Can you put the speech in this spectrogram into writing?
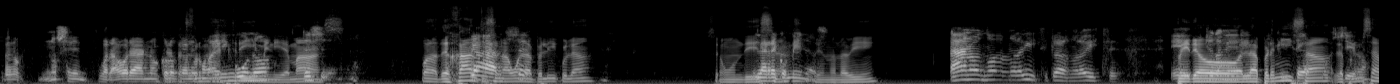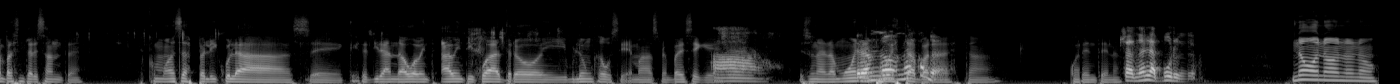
bueno, no sé, por ahora no creo que hablemos de, ninguno. Y demás. Bueno, The Hunt es una buena película, según dice. La recomiendo. Yo no la vi. Ah, no, no, no la viste, claro, no la viste. Eh, Pero la premisa, la premisa me parece interesante. Es como esas películas eh, que está tirando A24 y Blumhouse y demás. Me parece que ah. es una buena apuesta para esta cuarentena. O sea, no es la purga. No, no, no, no.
